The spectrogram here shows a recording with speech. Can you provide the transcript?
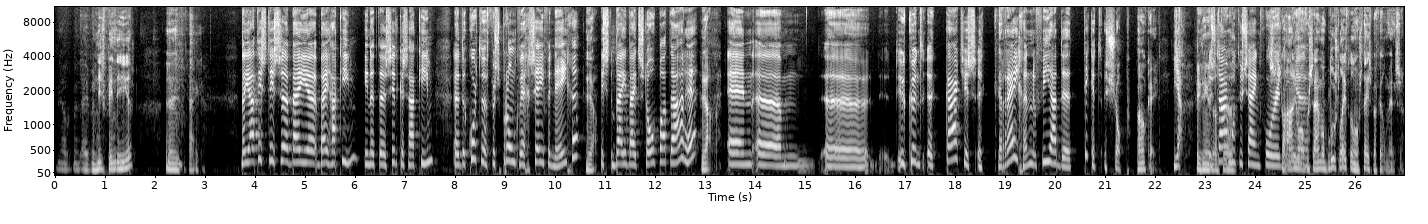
Ja, we kunnen het even niet vinden hier. Eh, even kijken. Nou ja, het is, het is bij, bij Hakim, in het Circus Hakim. De korte Verspronkweg 7-9. Ja. Is bij, bij het stooppad daar, hè? Ja. En ehm, eh, u kunt kaartjes krijgen via de ticketshop. Oké. Ja, Ik denk dus dat, daar eh, moet u zijn voor Zou die... animo eh, over zijn, want blues leeft er nog steeds bij veel mensen.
